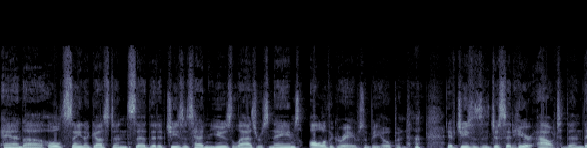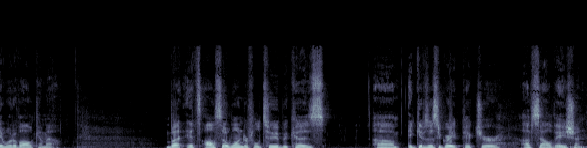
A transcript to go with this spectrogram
And uh, old St. Augustine said that if Jesus hadn't used Lazarus' names, all of the graves would be opened. if Jesus had just said, Here, out, then they would have all come out. But it's also wonderful, too, because um, it gives us a great picture of salvation.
